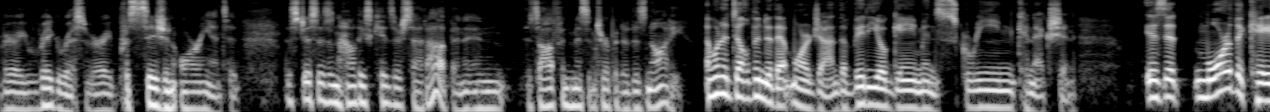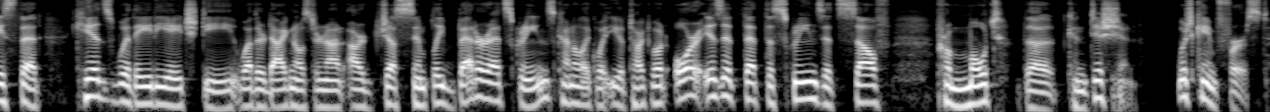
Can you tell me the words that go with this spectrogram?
very rigorous, very precision oriented. This just isn't how these kids are set up, and, and it's often misinterpreted as naughty. I want to delve into that more, John. The video game and screen connection. Is it more the case that kids with ADHD, whether diagnosed or not, are just simply better at screens, kind of like what you have talked about? Or is it that the screens itself promote the condition? Which came first?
